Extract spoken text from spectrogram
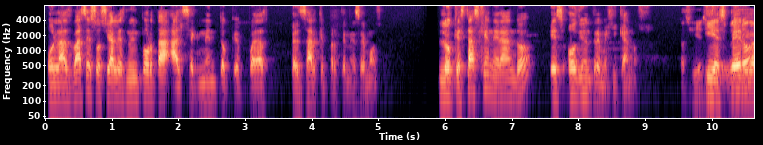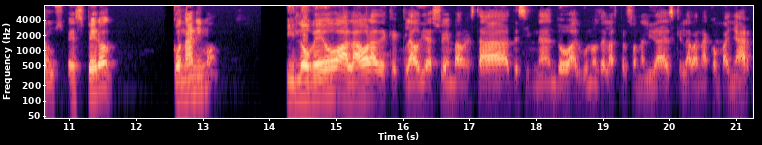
o las bases sociales, no importa al segmento que puedas pensar que pertenecemos, lo que estás generando es odio entre mexicanos. Así es. Y espero, espero con ánimo, y lo veo a la hora de que Claudia Sheinbaum está designando a algunas de las personalidades que la van a acompañar,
